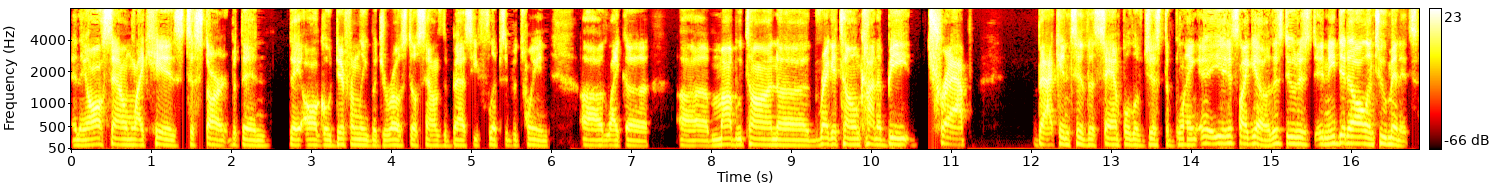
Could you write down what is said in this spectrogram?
and they all sound like his to start, but then they all go differently. But Jarreau still sounds the best. He flips it between uh, like a, a moombahton uh, reggaeton kind of beat, trap, back into the sample of just the blank. It's like, yo, this dude is, and he did it all in two minutes.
